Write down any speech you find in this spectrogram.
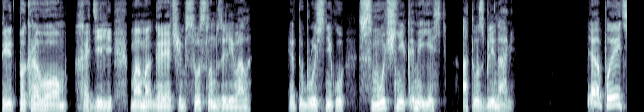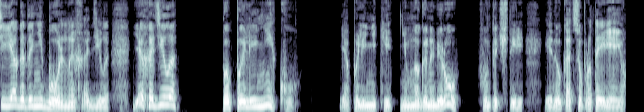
перед покровом ходили. Мама горячим суслом заливала. Эту бруснику с мучниками есть, а ту с блинами. Я по эти ягоды не больно ходила. Я ходила по поленику. Я поленики немного наберу, фунта четыре, иду к отцу протеерею,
